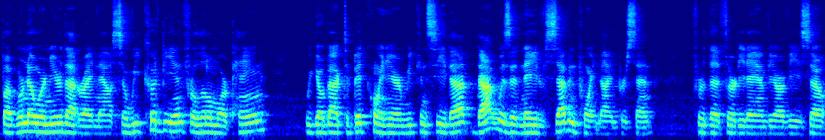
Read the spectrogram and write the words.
But we're nowhere near that right now. So we could be in for a little more pain we go back to Bitcoin here and we can see that that was at negative 7.9% for the 30-day MVRV. So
